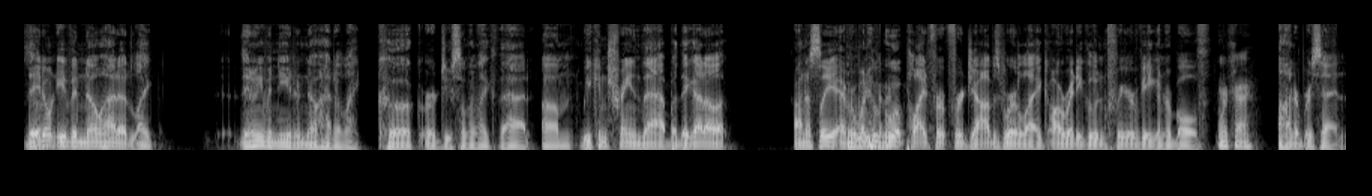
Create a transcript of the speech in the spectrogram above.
They So- don't even know how to like. They don't even need to know how to like cook or do something like that. Um, we can train that, but they gotta. Honestly, everyone who, who applied for for jobs were like already gluten free or vegan or both. Okay. hundred percent.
